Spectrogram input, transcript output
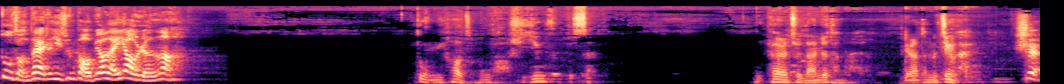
杜总带着一群保镖来要人了。杜明浩怎么老是阴魂不散？你派人去拦着他们，别让他们进来。是。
